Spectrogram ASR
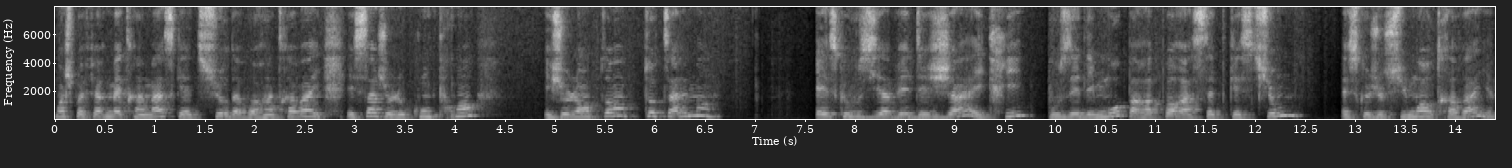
moi je préfère mettre un masque et être sûr d'avoir un travail. Et ça, je le comprends et je l'entends totalement. Est-ce que vous y avez déjà écrit, posé des mots par rapport à cette question? Est-ce que je suis moi au travail?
